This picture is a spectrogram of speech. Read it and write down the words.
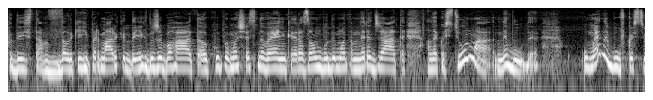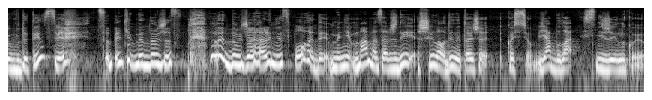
кудись там в великий гіпермаркет, де їх дуже багато. Купимо щось новеньке, разом будемо там наряджати. Але костюма не буде. У мене був костюм в дитинстві. Це такі не дуже, не дуже гарні спогади. Мені мама завжди шила один і той же костюм. Я була сніжинкою.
